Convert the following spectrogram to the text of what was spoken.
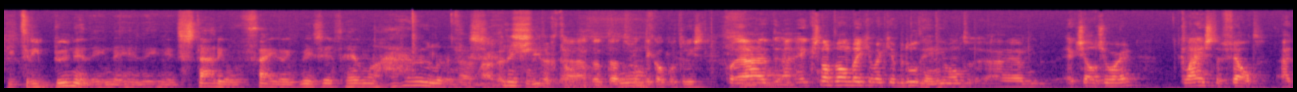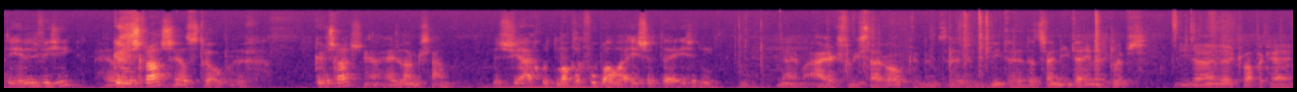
Die tribune in, in, in het stadion van Feyenoord, ik ben echt helemaal huilen. Nou, dat is zielig toch? Ja, dat, dat vind ik ook wel triest. Ja, ik snap wel een beetje wat je bedoelt, Henny. Want ehm, Excelsior, het kleinste veld uit de Eredivisie. Heel, Kunstgras. Heel stroperig. Kunstgras. Ja, heel langzaam. Dus ja, goed, makkelijk voetballen is het, eh, is het niet. Nee, maar Ajax verliest daar ook. En het, eh, niet, eh, dat zijn niet de enige clubs die daar eh, klappen krijgen.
